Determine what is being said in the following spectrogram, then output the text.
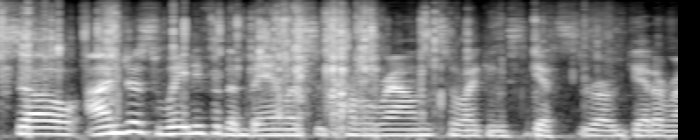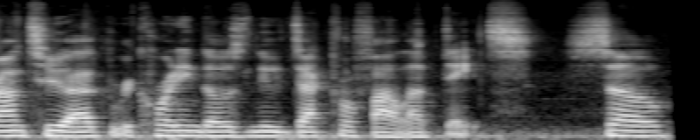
so I'm just waiting for the ban list to come around so I can get get around to uh, recording those new deck profile updates. So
